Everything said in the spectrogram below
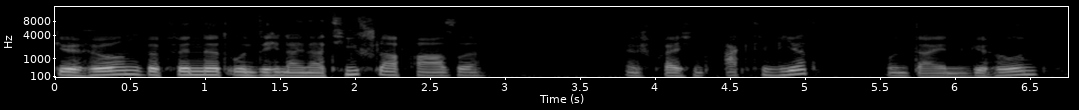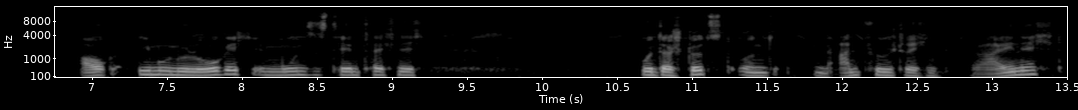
Gehirn befindet und sich in einer Tiefschlafphase entsprechend aktiviert und dein Gehirn auch immunologisch, immunsystemtechnisch unterstützt und in Anführungsstrichen reinigt.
